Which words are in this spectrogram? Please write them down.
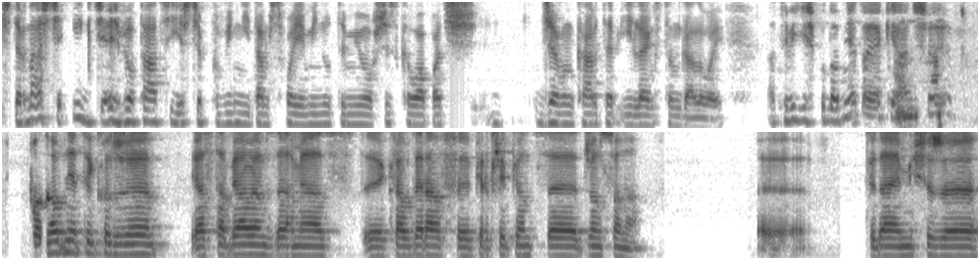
14 i gdzieś w rotacji jeszcze powinni tam swoje minuty mimo wszystko łapać Javon Carter i Langston Galloway. A ty widzisz podobnie to jak ja? Czy... Podobnie, tylko że ja stawiałem zamiast y, Crowdera w pierwszej piątce Johnsona. Y, wydaje mi się, że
